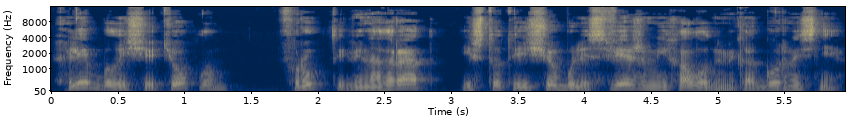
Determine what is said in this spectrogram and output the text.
Хлеб был еще теплым, фрукты, виноград и что-то еще были свежими и холодными, как горный снег.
